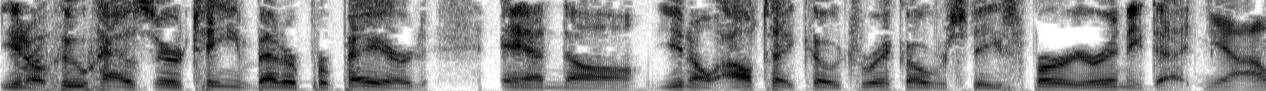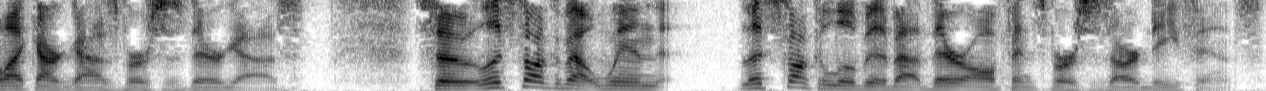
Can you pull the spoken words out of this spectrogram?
You know, who has their team better prepared. And, uh, you know, I'll take Coach Rick over Steve Spurrier any day. Yeah, I like our guys versus their guys. So let's talk about when. Let's talk a little bit about their offense versus our defense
